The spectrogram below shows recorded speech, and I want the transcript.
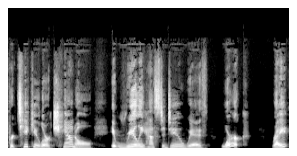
particular channel, it really has to do with work right?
